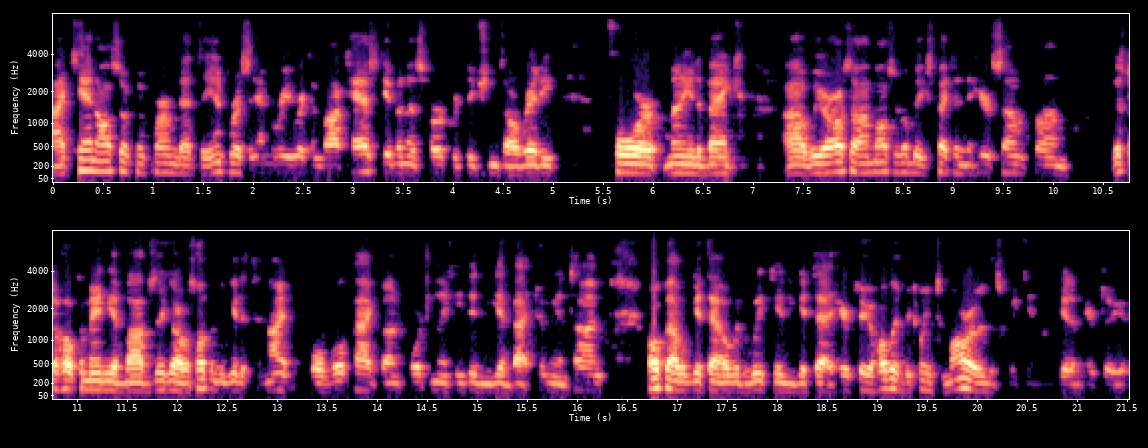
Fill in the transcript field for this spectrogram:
I can also confirm that the Empress Anne Marie Rickenbach has given us her predictions already for Money in the Bank. Uh, we are also, I'm also going to be expecting to hear some from Mr. Hulkamania Bob Ziegler. I was hoping to get it tonight before Wolfpac, but unfortunately, he didn't get back to me in time. Hopefully, I will get that over the weekend and get that here too. Hopefully, between tomorrow and this weekend, I'll get them here to you.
